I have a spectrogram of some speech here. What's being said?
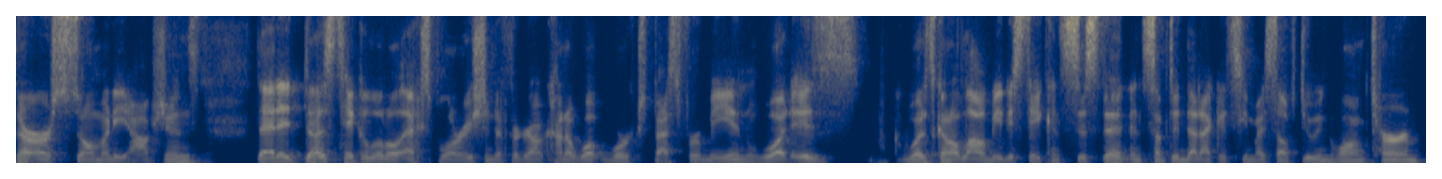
There are so many options that it does take a little exploration to figure out kind of what works best for me and what is what's going to allow me to stay consistent and something that I could see myself doing long term.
